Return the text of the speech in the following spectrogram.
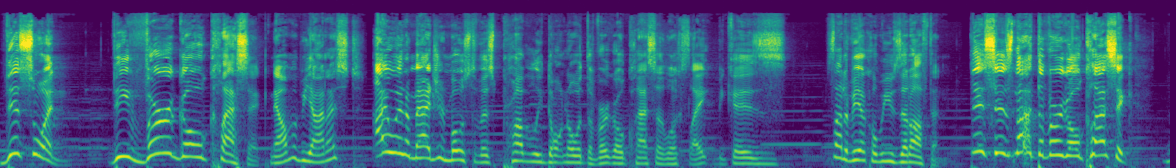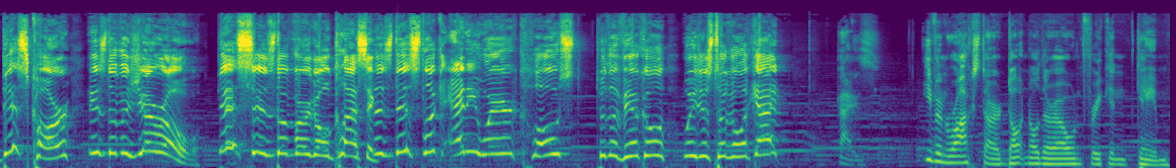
This one, the Virgo Classic. Now, I'm gonna be honest. I would imagine most of us probably don't know what the Virgo Classic looks like because it's not a vehicle we use that often. This is not the Virgo Classic. This car is the Vigero. This is the Virgo Classic. Does this look anywhere close to the vehicle we just took a look at? Guys, even Rockstar don't know their own freaking game.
